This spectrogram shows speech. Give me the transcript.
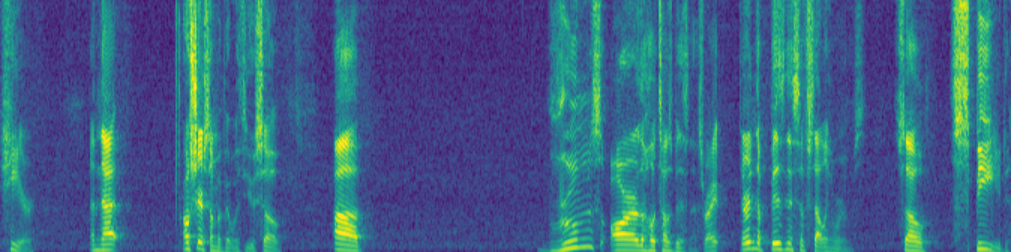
hear. And that I'll share some of it with you. So uh rooms are the hotel's business, right? They're in the business of selling rooms. So speed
